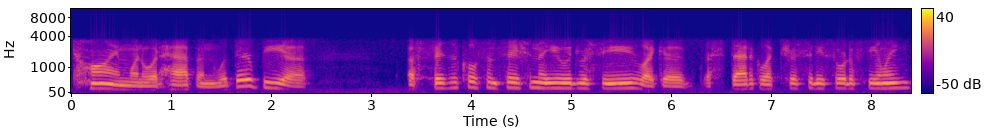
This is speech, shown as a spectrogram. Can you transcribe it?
time when it would happen, would there be a a physical sensation that you would receive, like a, a static electricity sort of feeling?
